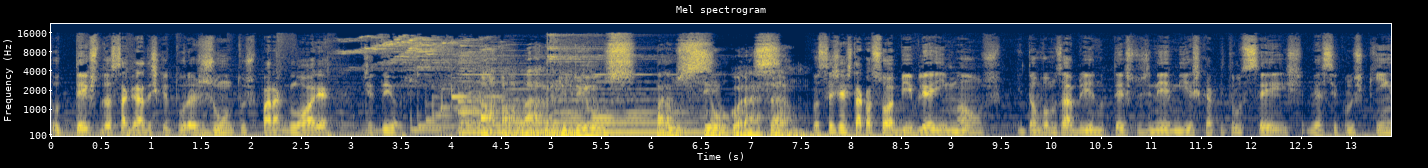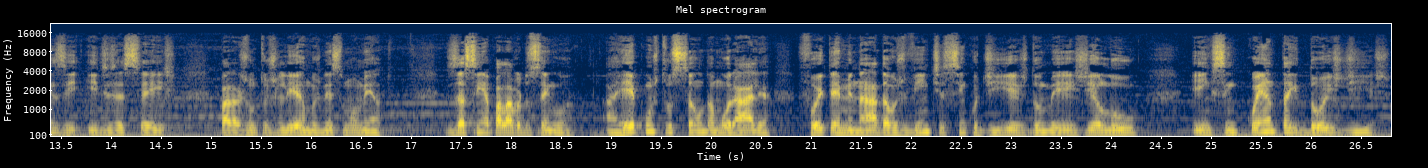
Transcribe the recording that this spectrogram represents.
o texto da Sagrada Escritura juntos para a glória de Deus. A palavra de Deus para o seu coração. Você já está com a sua Bíblia aí em mãos? Então vamos abrir no texto de Neemias, capítulo 6, versículos 15 e 16, para juntos lermos nesse momento. Diz assim a palavra do Senhor: A reconstrução da muralha foi terminada aos 25 dias do mês de Elul e em 52 dias.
